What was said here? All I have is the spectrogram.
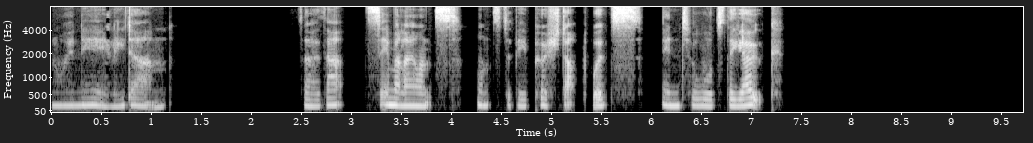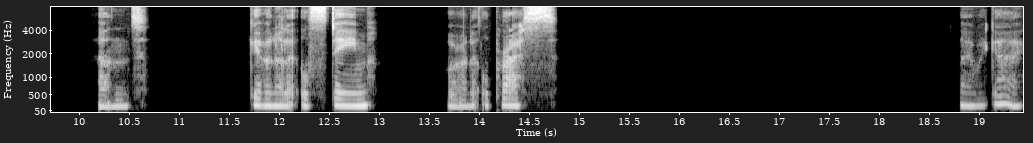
And we're nearly done. So that seam allowance wants to be pushed upwards in towards the yoke and given a little steam or a little press. There we go.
